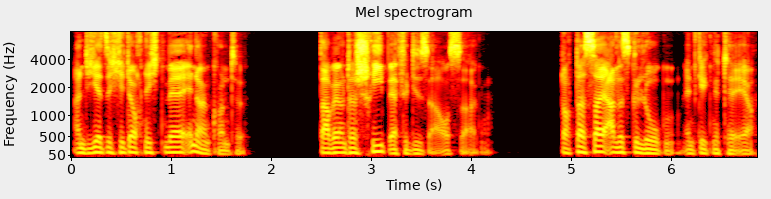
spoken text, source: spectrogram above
an die er sich jedoch nicht mehr erinnern konnte. Dabei unterschrieb er für diese Aussagen. Doch das sei alles gelogen, entgegnete er.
